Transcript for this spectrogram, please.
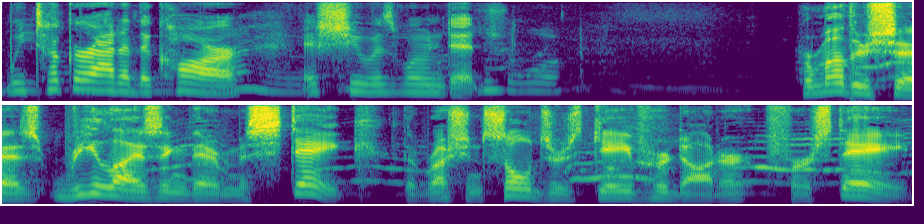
We took her out of the car as she was wounded. Her mother says, realizing their mistake, the Russian soldiers gave her daughter first aid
